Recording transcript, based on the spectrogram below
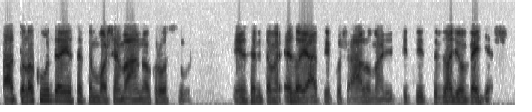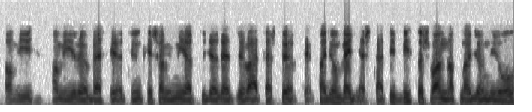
átalakult, de én szerintem ma sem állnak rosszul én szerintem ez a játékos állomány egy picit nagyon vegyes, ami, amiről beszéltünk, és ami miatt ugye az edzőváltás történt. Nagyon vegyes, tehát itt biztos vannak nagyon jó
